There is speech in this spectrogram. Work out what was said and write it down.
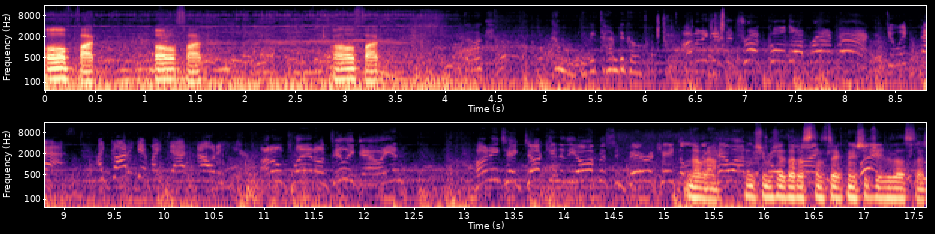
O fuck. O fuck. O fuck. Doc, come on, baby, time to go. I'm gonna get the truck pulled up round back! Do it fast. I gotta get my dad out of here. I don't plan on dilly-dallying. Honey, take Duck into the office and barricade the Dobra, living hell out of the musimy się teraz stąd jak najszybciej wydostać.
